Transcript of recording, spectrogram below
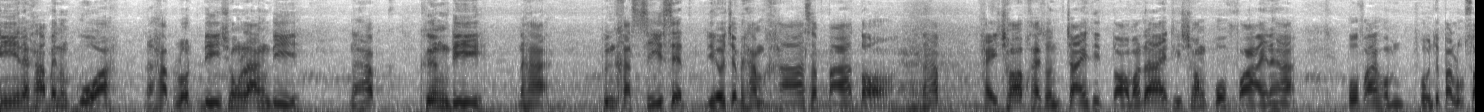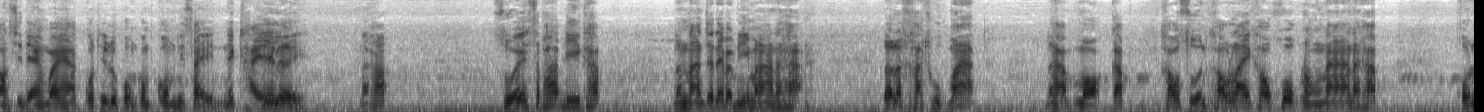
มีนะครับไม่ต้องกลัวนะครับรถดีช่วงล่างดีนะครับเครื่องดีนะฮะ พิ่งขัดสีเสร็จเดี๋ยวจะไปทำคาสปาต่อนะครับใครชอบใครสนใจติดต่อมาได้ที่ช่องโปรไฟล์นะฮะโปรไฟล์ผมผมจะปักลูกศรสีแดงไว้ฮะกดที่รูปผมกลมๆที่ใส่เน็กไทได้เลยนะครับสวยสภาพดีครับนานๆจะได้แบบนี้มานะฮะแล้วราคาถูกมากนะครับเหมาะกับเข้าสวนเข้าไร่เข้าโคกหนองนานะครับขน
